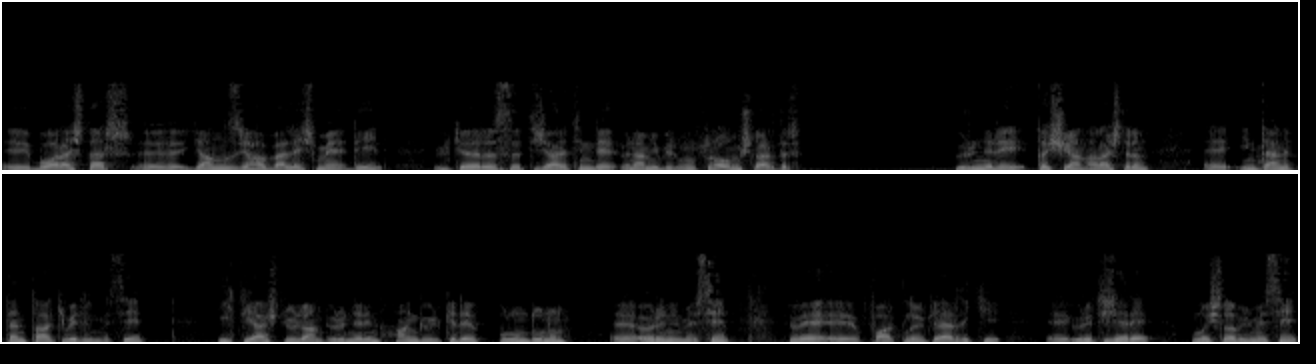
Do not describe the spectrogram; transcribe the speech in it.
Ee, bu araçlar e, yalnızca haberleşme değil, ülkeler arası ticaretin de önemli bir unsur olmuşlardır. Ürünleri taşıyan araçların e, internetten takip edilmesi, ihtiyaç duyulan ürünlerin hangi ülkede bulunduğunun e, öğrenilmesi ve e, farklı ülkelerdeki e, üreticilere ulaşılabilmesi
